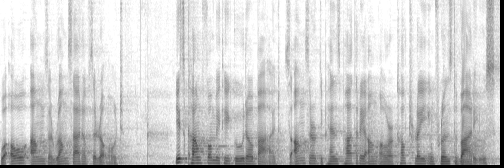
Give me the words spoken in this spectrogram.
were all on the wrong side of the road. Is conformity good or bad? The answer depends partly on our culturally influenced values.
